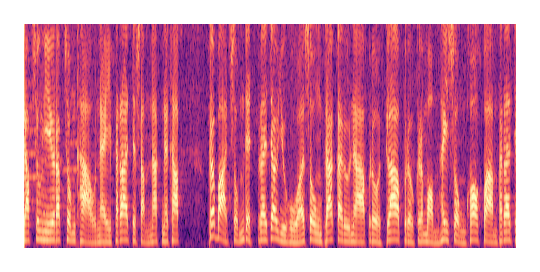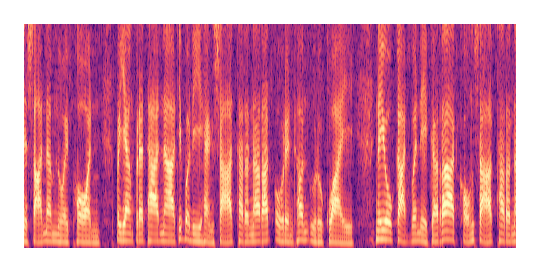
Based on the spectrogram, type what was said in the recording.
ครับช่วงนี้รับชมข่าวในพระราชสำนักนะครับ พระบาทสมเด็จพระเจ้าอยู่หัวทรงพระกรุณาโปรดเกล้าโปรดกระหม่อมให้ส่งข้อความพระราชสารอำนวยพร ไปยังประธานาธิบดีแห่งสาธารณรัฐโอเรนทัลอุรุกวัย ในโอกาสวันเอกราชของสาธารณ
